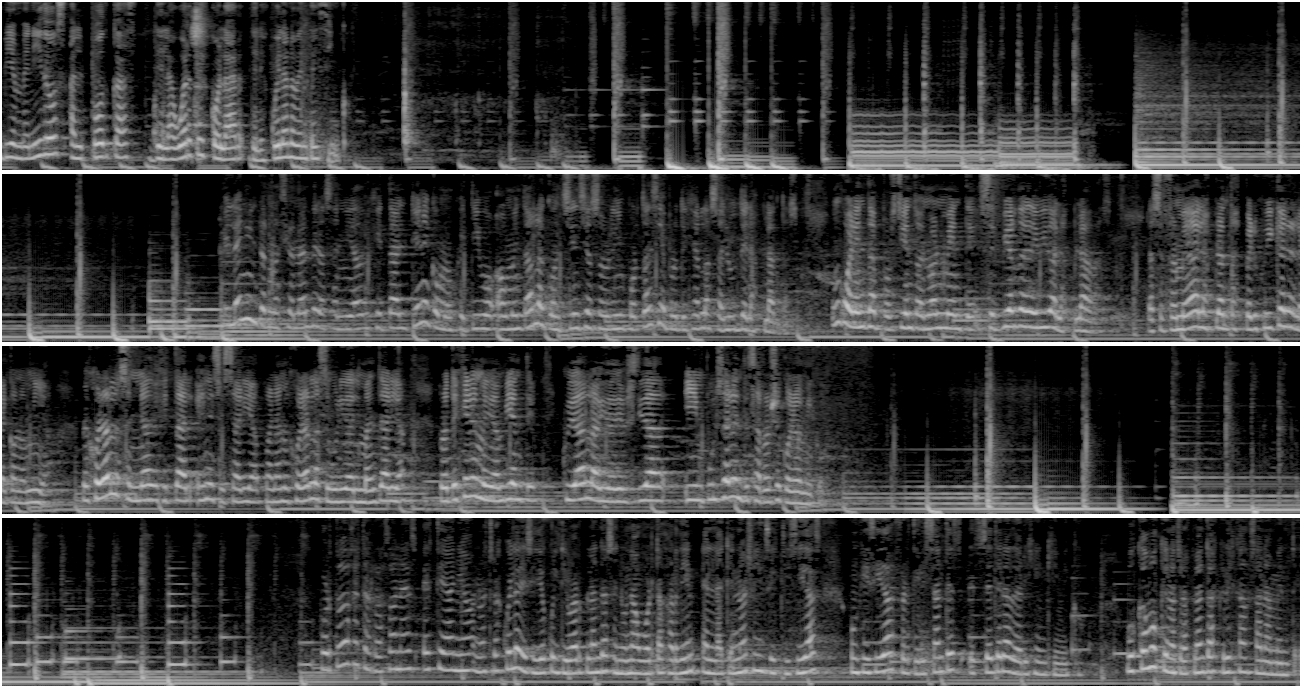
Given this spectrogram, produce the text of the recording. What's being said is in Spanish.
Bienvenidos al podcast de la Huerta Escolar de la Escuela 95. Internacional de la Sanidad Vegetal tiene como objetivo aumentar la conciencia sobre la importancia de proteger la salud de las plantas. Un 40% anualmente se pierde debido a las plagas. Las enfermedades de las plantas perjudican a la economía. Mejorar la sanidad vegetal es necesaria para mejorar la seguridad alimentaria, proteger el medio ambiente, cuidar la biodiversidad e impulsar el desarrollo económico. Por todas estas razones, este año nuestra escuela decidió cultivar plantas en una huerta jardín en la que no haya insecticidas, fungicidas, fertilizantes, etc. de origen químico. Buscamos que nuestras plantas crezcan sanamente.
